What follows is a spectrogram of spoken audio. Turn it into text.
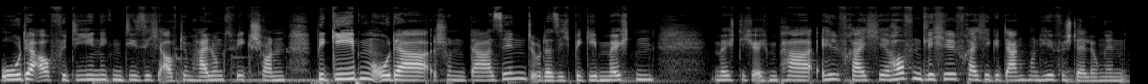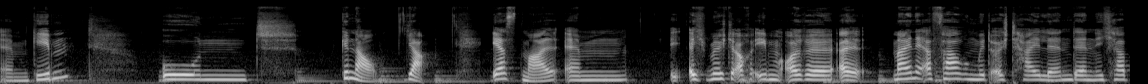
oder auch für diejenigen, die sich auf dem Heilungsweg schon begeben oder schon da sind oder sich begeben möchten, möchte ich euch ein paar hilfreiche, hoffentlich hilfreiche Gedanken und Hilfestellungen ähm, geben. Und genau, ja, erstmal, ähm, ich möchte auch eben eure, äh, meine Erfahrung mit euch teilen, denn ich habe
